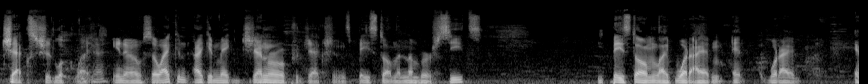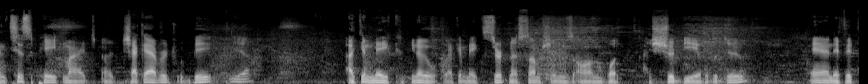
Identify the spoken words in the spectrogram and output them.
checks should look like. Okay. You know, so I can I can make general projections based on the number of seats, based on like what I what I anticipate my uh, check average would be. Yeah. I can make you know I can make certain assumptions on what I should be able to do, and if it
